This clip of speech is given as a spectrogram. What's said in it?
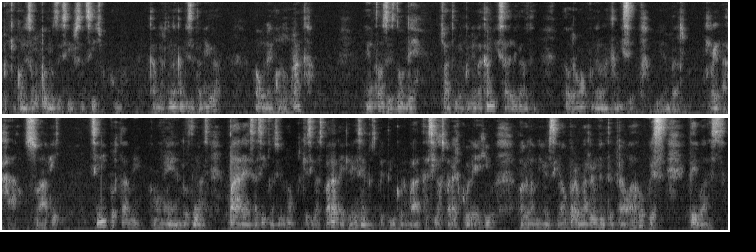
Porque con eso lo podemos decir sencillo, como cambiar de una camiseta negra a una de color blanca. Entonces, donde yo antes me ponía una camisa elegante, ahora voy a poner una camiseta. Voy a andar relajado, suave, sin importarme cómo me vean los demás para esa situación, no, porque si vas para la iglesia, pues vete en corbata, si vas para el colegio, para la universidad o para una reunión de trabajo, pues te vas,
